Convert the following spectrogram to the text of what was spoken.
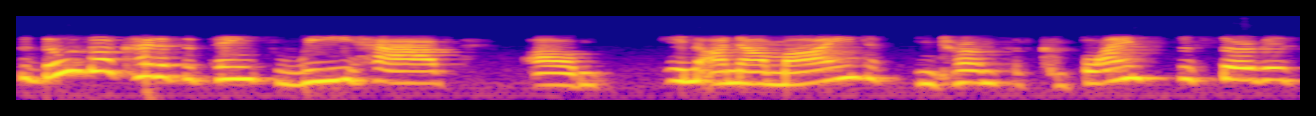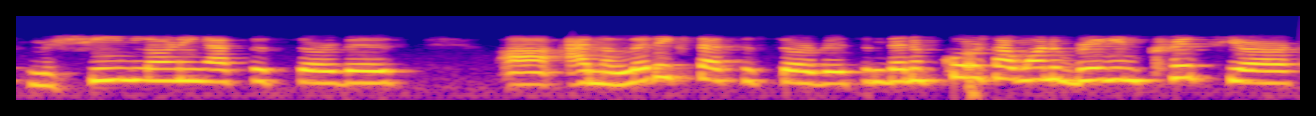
So those are kind of the things we have um, in on our mind in terms of compliance as a service, machine learning as a service, uh, analytics as a service, and then of course I want to bring in Chris here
